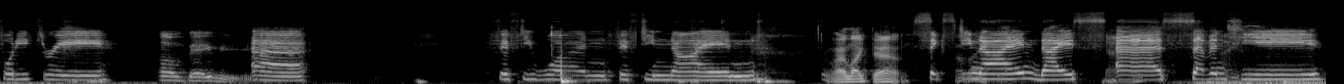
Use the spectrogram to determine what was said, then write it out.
43, Oh, baby. uh, 51, 59, I like that. 69, nice, uh, 70,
